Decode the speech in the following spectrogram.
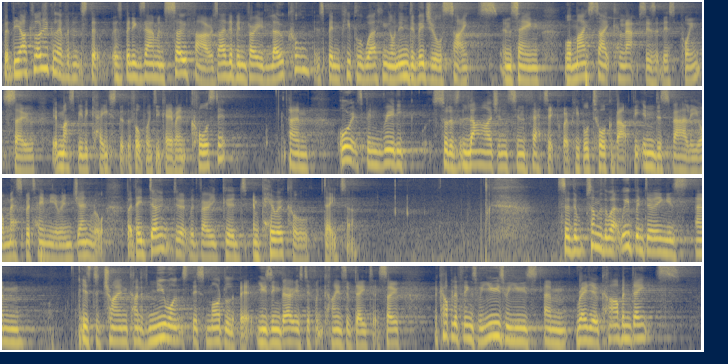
But the archaeological evidence that has been examined so far has either been very local, it's been people working on individual sites and saying, well, my site collapses at this point, so it must be the case that the 4.2K event caused it. Um, or it's been really sort of large and synthetic, where people talk about the Indus Valley or Mesopotamia in general, but they don't do it with very good empirical data. So the, some of the work we've been doing is um, is to try and kind of nuance this model a bit using various different kinds of data. So a couple of things we use, we use um, radiocarbon dates,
